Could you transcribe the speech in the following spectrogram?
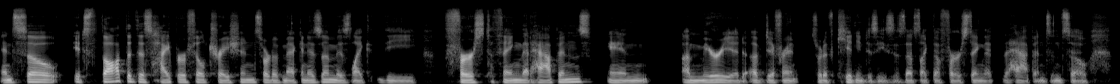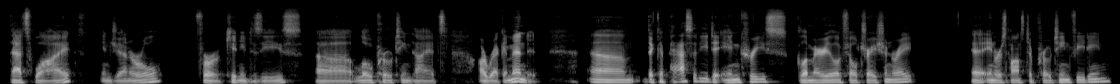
and so it's thought that this hyperfiltration sort of mechanism is like the first thing that happens in a myriad of different sort of kidney diseases. That's like the first thing that, that happens. And so that's why, in general, for kidney disease, uh, low protein diets are recommended. Um, the capacity to increase glomerular filtration rate uh, in response to protein feeding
